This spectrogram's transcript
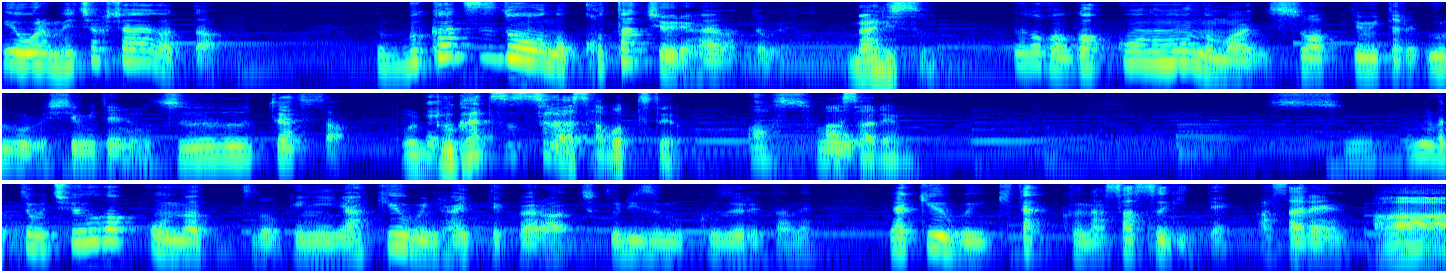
いや、俺めちゃくちゃ早かった。部活動の子たちより早かった、俺。い何すんのやだから学校の門の前に座ってみたり、うるうるしてみたりとかずーっとやってた。え俺部活すらサボってたよあ、そう。朝練そう。まあ、でも中学校になった時に野球部に入ってからちょっとリズム崩れたね。野球部行きたくなさすぎて、朝練。だあ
